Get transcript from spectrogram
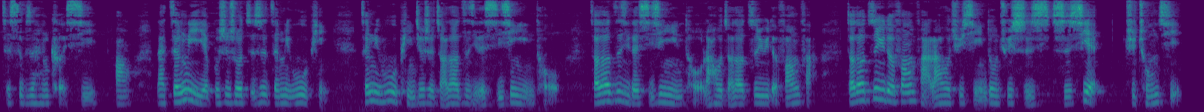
这是不是很可惜啊？那整理也不是说只是整理物品，整理物品就是找到自己的习性引头，找到自己的习性引头，然后找到治愈的方法，找到治愈的方法，然后去行动，去实实现，去重启。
